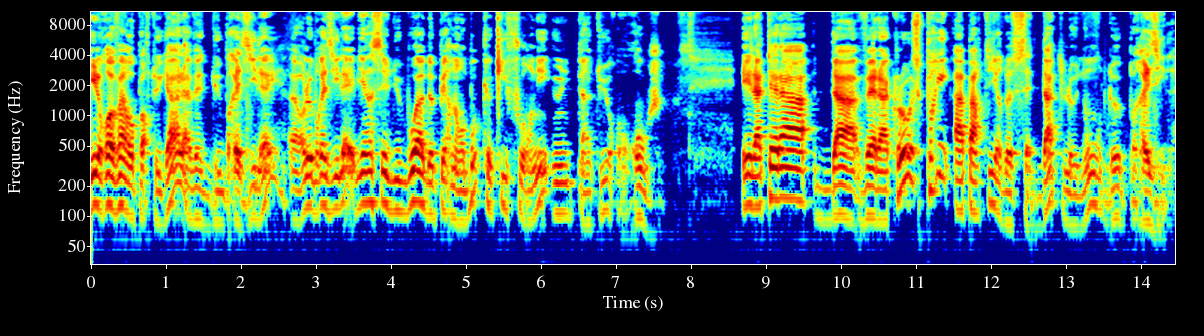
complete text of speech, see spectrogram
Il revint au Portugal avec du brésilais. Alors le brésilais, eh bien, c'est du bois de Pernambouc qui fournit une teinture rouge. Et la Terra da Veracruz prit à partir de cette date le nom de Brésil.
